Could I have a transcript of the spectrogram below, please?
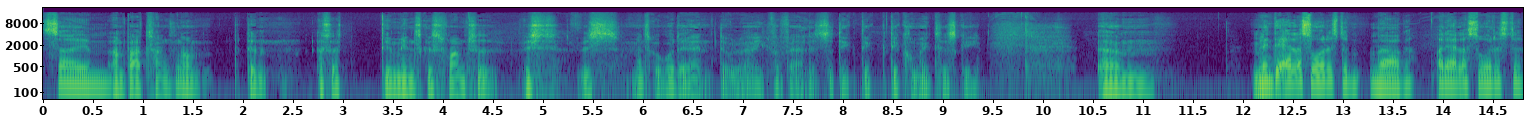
så, øhm. Om bare tanken om den, altså, det menneskes fremtid, hvis, hvis man skulle gå derind, det ville være helt forfærdeligt. Så det, det, det kommer ikke til at ske. Um, men, men det allersorteste mørke, og det allersorteste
